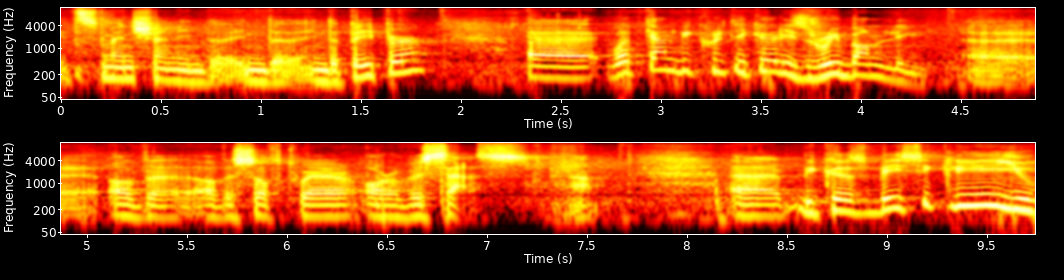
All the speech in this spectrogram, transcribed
it's mentioned in the, in the, in the paper. Uh, what can be critical is rebundling uh, of, a, of a software or of a SaaS. Uh, because basically you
